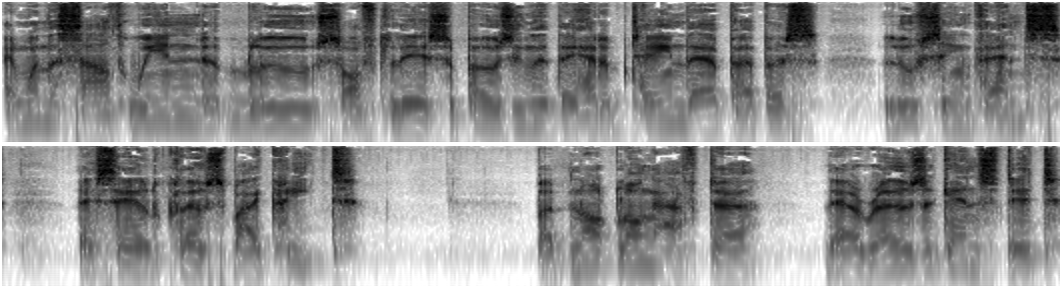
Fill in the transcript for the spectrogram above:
And when the south wind blew softly, supposing that they had obtained their purpose, loosing thence, they sailed close by Crete. But not long after, there arose against it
